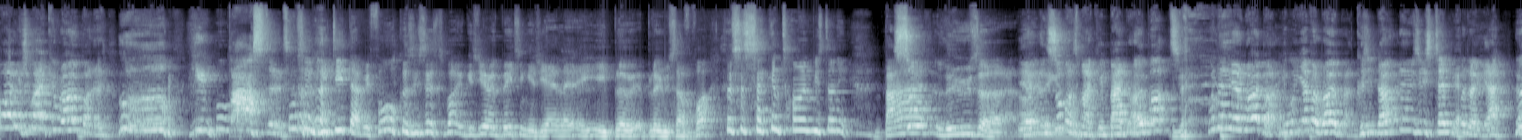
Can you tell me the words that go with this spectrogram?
why would you make a robot? And, "Ugh, you bastard! Also, he did that before because he says to because you're beating his yeah, he blew blew himself apart. That's the second time he's done it. Bad So- loser. Yeah, and someone's making bad robots. when you have a robot, you, you have a robot because you don't lose his temper, don't you?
